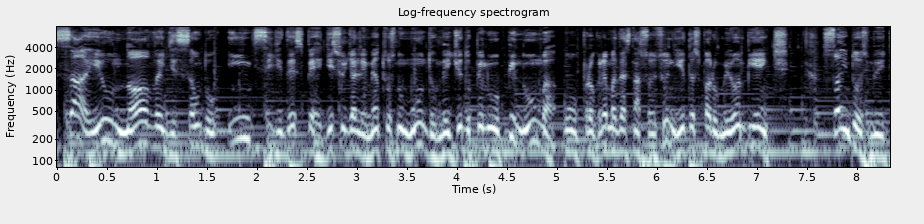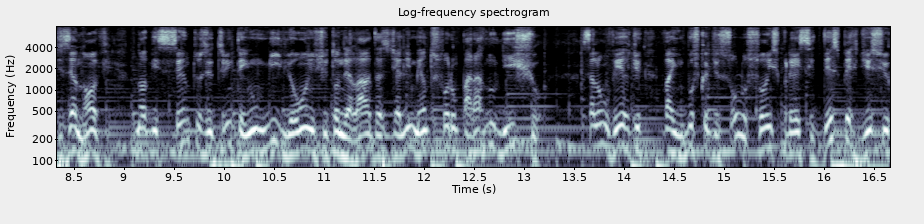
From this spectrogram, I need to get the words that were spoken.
Saiu nova edição do Índice de Desperdício de Alimentos no Mundo, medido pelo PNUMA, o Programa das Nações Unidas para o Meio Ambiente. Só em 2019, 931 milhões de toneladas de alimentos foram parar no lixo. Salão Verde vai em busca de soluções para esse desperdício,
